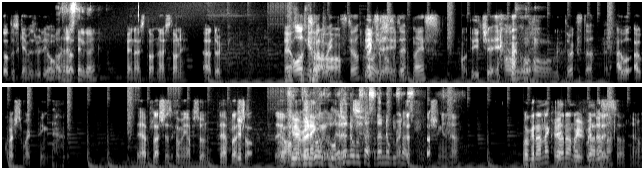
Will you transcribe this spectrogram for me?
though this game is really over. Oh, they still going. Okay, nice, nice Tony. Uh, Dirk. They're all here, oh, still. DJ. Oh, nice. Oh, DJ. Oh, Dirk stuff. I will, out question mark ping. they have flashes coming up soon. They have flashes. They are okay, running. Renna will flash, Renna will flash. flashing in, yeah. Look, Renna, okay, Renna, Renna. Yeah.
